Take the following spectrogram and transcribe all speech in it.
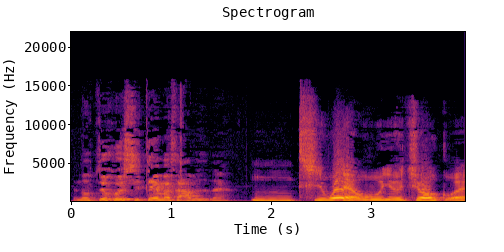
侬最欢喜丹麦啥物事呢？嗯，体会闲话有交关，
